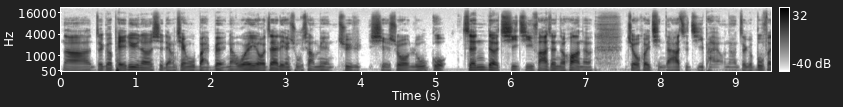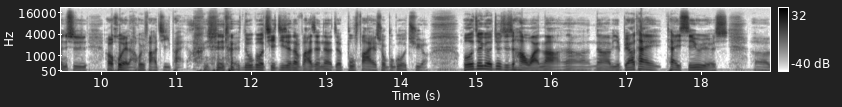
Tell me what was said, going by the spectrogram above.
那这个赔率呢是两千五百倍。那我也有在脸书上面去写说，如果真的奇迹发生的话呢，就会请大家吃鸡排哦。那这个部分是呃会啦，会发鸡排啦。就是如果奇迹真的发生了，这不发也说不过去哦。不过这个就只是好玩啦，那那也不要太太 serious。呃，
